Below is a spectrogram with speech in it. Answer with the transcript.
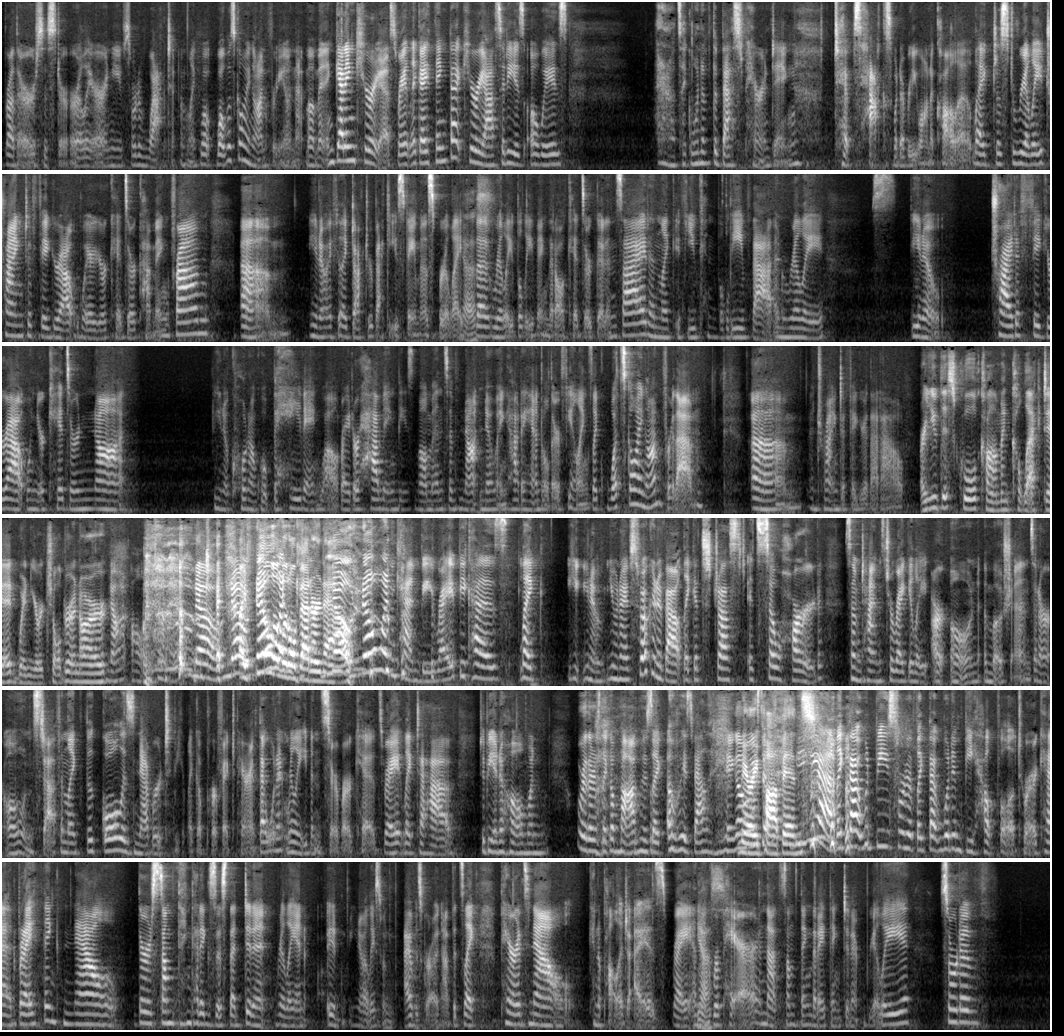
brother or sister earlier and you sort of whacked him. Like, what, what was going on for you in that moment? And getting curious, right? Like, I think that curiosity is always, I don't know, it's like one of the best parenting tips, hacks, whatever you want to call it. Like, just really trying to figure out where your kids are coming from. Um, you know, I feel like Dr. Becky's famous for like Yes. the really believing that all kids are good inside. And like, if you can believe that and really, you know, try to figure out when your kids are not you know quote unquote behaving well right or having these moments of not knowing how to handle their feelings like what's going on for them um, and trying to figure that out. Are you this cool, calm, and collected when your children are? Not all the time. No, no. I feel no a little can- better now. No, no one can be right because, like, you, you know, you and I have spoken about, like, it's just it's so hard sometimes to regulate our own emotions and our own stuff, and like the goal is never to be like a perfect parent. That wouldn't really even serve our kids, right? Like to have to be in a home when. Where there's like a mom who's like always validating, Mary always- Poppins. yeah, like that would be sort of like that wouldn't be helpful to our kid. But I think now there's something that exists that didn't really, and it, you know, at least when I was growing up, it's like parents now can apologize, right, and Yes. like repair, and that's something that I think didn't really sort of.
